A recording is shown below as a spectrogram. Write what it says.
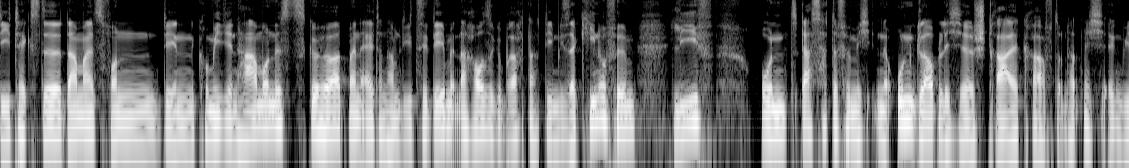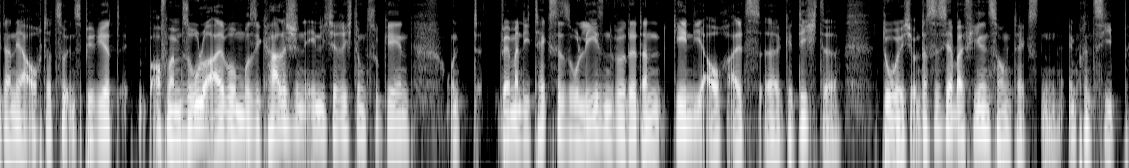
die Texte damals von den Comedian Harmonists gehört. Meine Eltern haben die CD mit nach Hause gebracht, nachdem dieser Kinofilm lief. Und das hatte für mich eine unglaubliche Strahlkraft und hat mich irgendwie dann ja auch dazu inspiriert, auf meinem Soloalbum musikalisch in ähnliche Richtung zu gehen. Und wenn man die Texte so lesen würde, dann gehen die auch als äh, Gedichte durch. Und das ist ja bei vielen Songtexten im Prinzip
